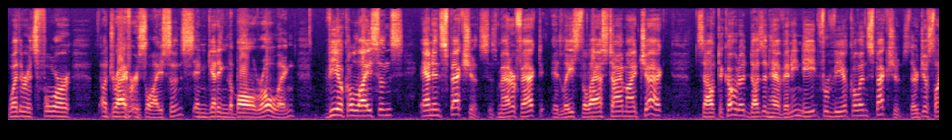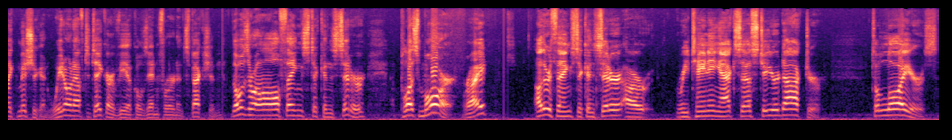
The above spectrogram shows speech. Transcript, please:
whether it's for a driver's license and getting the ball rolling, vehicle license, and inspections. As a matter of fact, at least the last time I checked, South Dakota doesn't have any need for vehicle inspections. They're just like Michigan. We don't have to take our vehicles in for an inspection. Those are all things to consider, plus more, right? Other things to consider are retaining access to your doctor, to lawyers,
